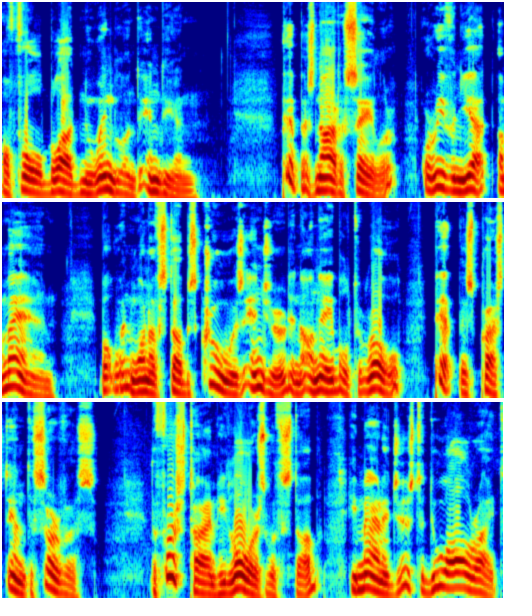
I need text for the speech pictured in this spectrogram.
a full blood New England Indian. Pip is not a sailor, or even yet a man, but when one of Stubb's crew is injured and unable to row, Pip is pressed into service. The first time he lowers with Stubb, he manages to do all right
